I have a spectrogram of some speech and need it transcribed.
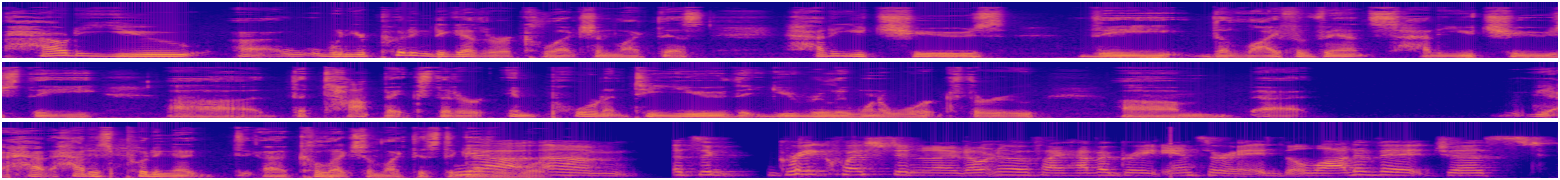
how do you, uh, when you're putting together a collection like this, how do you choose the the life events? How do you choose the uh, the topics that are important to you that you really want to work through? Um, uh, yeah, how, how does putting a, a, collection like this together yeah, work? Um, it's a great question, and I don't know if I have a great answer. It, a lot of it just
